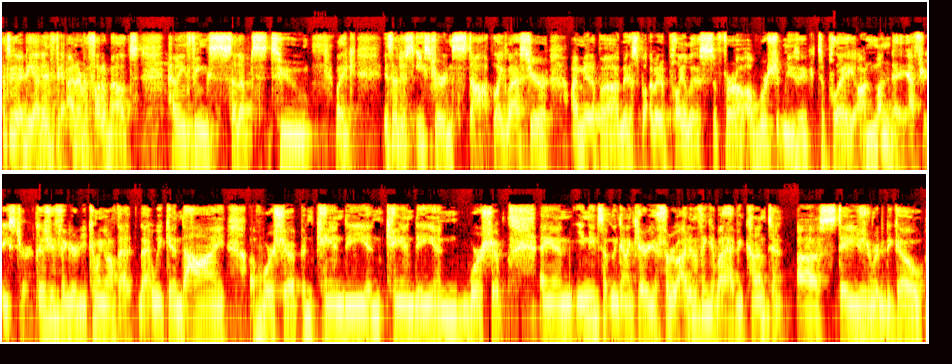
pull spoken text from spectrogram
That's a good idea. I didn't. Th- I never thought about having things set up to like it's not just Easter and stop. Like last year, I made up a I made a I made a playlist for a, a worship music to play on Monday after Easter because you figured you're coming off that that weekend high of worship and candy and candy and worship, and you need something to kind of carry you through. I didn't think about having content uh, staged and ready to go.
